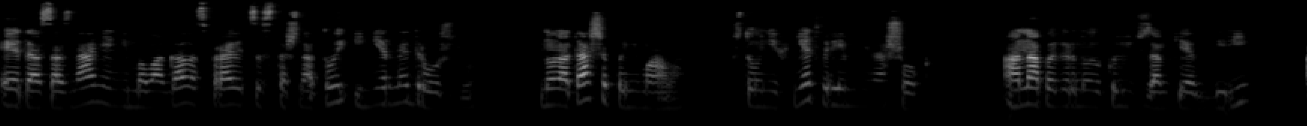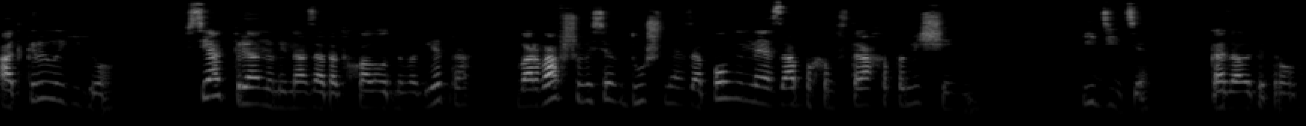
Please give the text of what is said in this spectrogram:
Это осознание не помогало справиться с тошнотой и нервной дрожью. Но Наташа понимала, что у них нет времени на шок. Она повернула ключ в замке в двери, открыла ее. Все отпрянули назад от холодного ветра, ворвавшегося в душное, заполненное запахом страха помещение. «Идите», — сказала Петрова.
